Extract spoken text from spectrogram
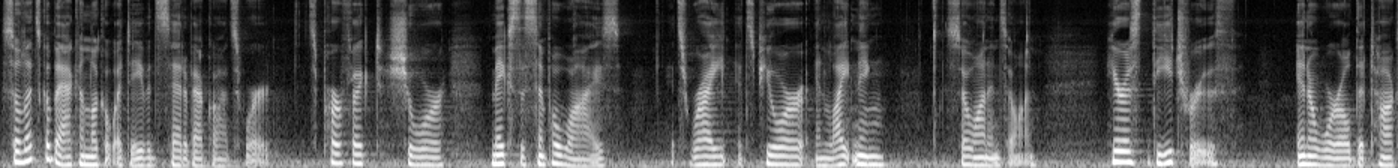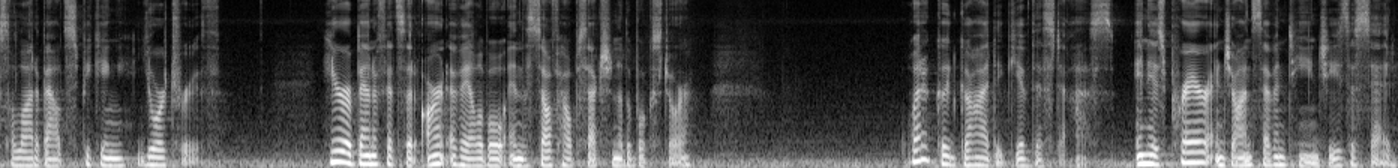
So let's go back and look at what David said about God's word. It's perfect, sure, makes the simple wise. It's right, it's pure, enlightening, so on and so on. Here is the truth in a world that talks a lot about speaking your truth. Here are benefits that aren't available in the self help section of the bookstore. What a good God to give this to us. In his prayer in John 17, Jesus said,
